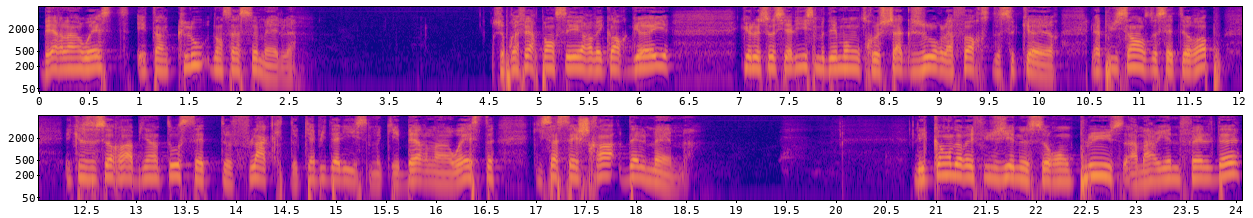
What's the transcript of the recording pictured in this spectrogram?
Berlin-Ouest est un clou dans sa semelle. Je préfère penser avec orgueil que le socialisme démontre chaque jour la force de ce cœur, la puissance de cette Europe, et que ce sera bientôt cette flaque de capitalisme qui est Berlin-Ouest qui s'asséchera d'elle-même. Les camps de réfugiés ne seront plus à Marienfelde,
